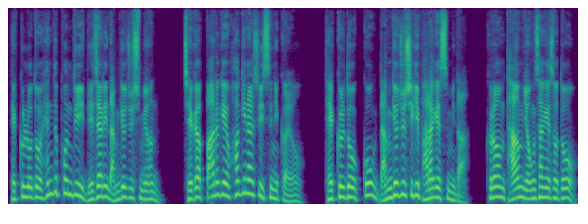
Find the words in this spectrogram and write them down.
댓글로도 핸드폰 뒤 네 자리 남겨주시면 제가 빠르게 확인할 수 있으니까요. 댓글도 꼭 남겨주시기 바라겠습니다. 그럼 다음 영상에서도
